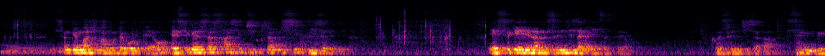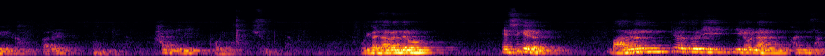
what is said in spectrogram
겁니다. 성경 말씀 한 군데 볼게요. 에스겔서 47장 12절입니다. 에스겔이라는 선지자가 있었어요. 그 선지자가 생명의 강가를 봅니다. 하나님이 보여줍니다. 우리가 잘 아는 대로 에스겔은 마른 뼈들이 일어나는 환상,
